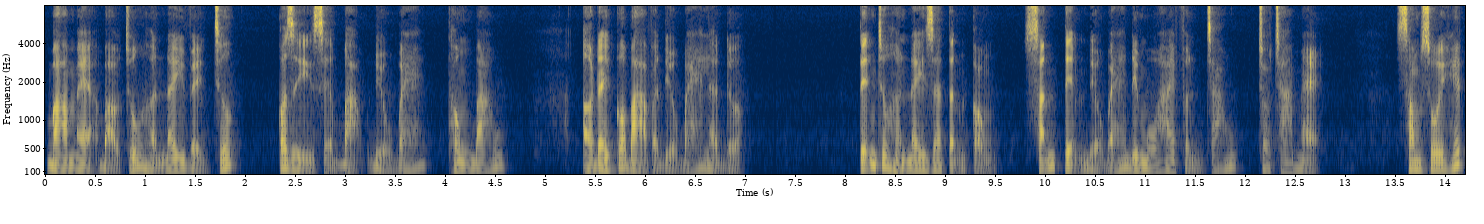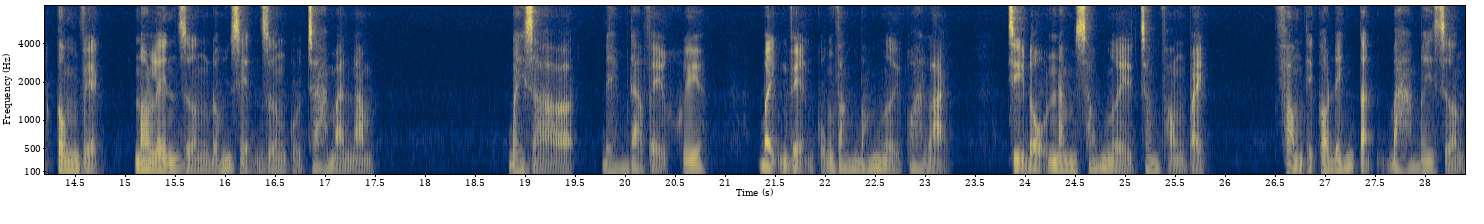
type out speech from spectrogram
Bà mẹ bảo chú Hờ nay về trước Có gì sẽ bảo điều bé thông báo. Ở đây có bà và điều bé là được. Tiễn chú Hờ nay ra tận cổng Sẵn tiện điều bé đi mua hai phần cháo cho cha mẹ. Xong xuôi hết công việc, Nó lên giường đối diện giường của cha mà nằm. Bây giờ, đêm đã về khuya, Bệnh viện cũng vắng bóng người qua lại. Chỉ độ năm sáu người trong phòng bệnh. Phòng thì có đến tận ba mươi giường,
